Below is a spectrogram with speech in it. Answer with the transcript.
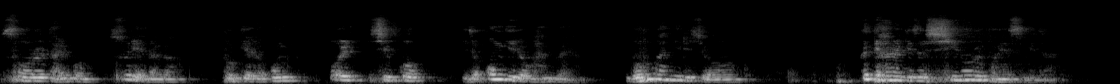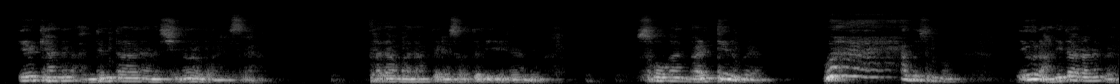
소를 달고 수레에다가 법계를 옮, 올, 싣고 이제 옮기려고 한 거예요. 모르고 한 일이죠. 그때 하나님께서 신호를 보냈습니다. 이렇게 하면 안 된다라는 신호를 보냈어요. 타당마당들에서 어떤 일이 일어납니까? 소가 날뛰는 거예요. 와! 하면서 뭐 이건 아니다라는 거예요.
